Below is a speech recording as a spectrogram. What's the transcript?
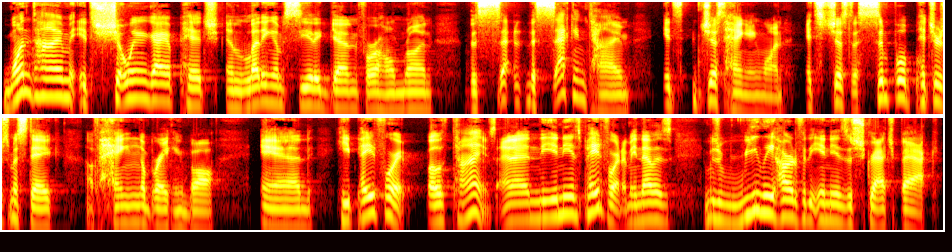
one time it's showing a guy a pitch and letting him see it again for a home run. The, se- the second time, it's just hanging one. It's just a simple pitcher's mistake of hanging a breaking ball. And he paid for it both times, and, and the Indians paid for it. I mean, that was it was really hard for the Indians to scratch back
